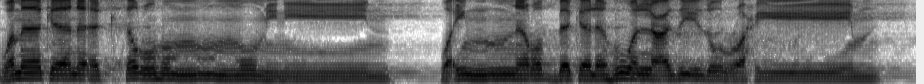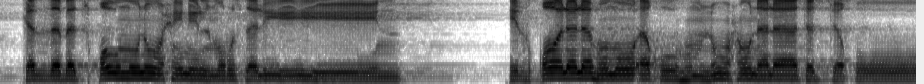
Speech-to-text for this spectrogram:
وما كان اكثرهم مؤمنين وان ربك لهو العزيز الرحيم كذبت قوم نوح المرسلين اذ قال لهم اخوهم نوح لا تتقون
